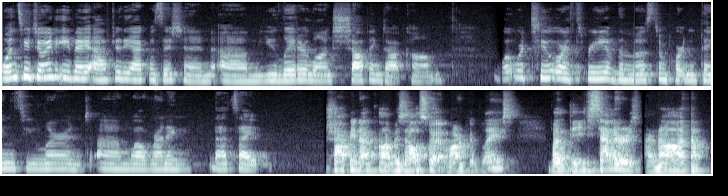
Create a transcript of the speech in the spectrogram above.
Once you joined eBay after the acquisition, um, you later launched shopping.com. What were two or three of the most important things you learned um, while running that site? Shopping.com is also a marketplace, but the sellers are not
